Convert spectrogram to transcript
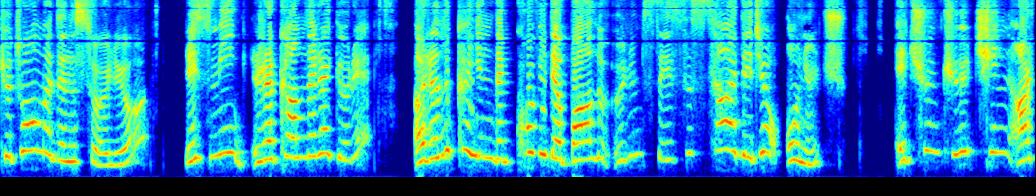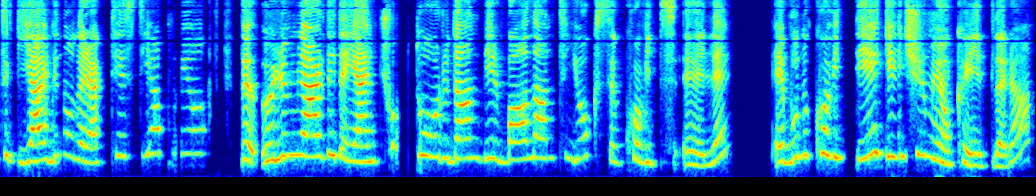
kötü olmadığını söylüyor. Resmi rakamlara göre Aralık ayında Covid'e bağlı ölüm sayısı sadece 13. E çünkü Çin artık yaygın olarak test yapmıyor ve ölümlerde de yani çok doğrudan bir bağlantı yoksa Covid ile e, bunu Covid diye geçirmiyor kayıtlara.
